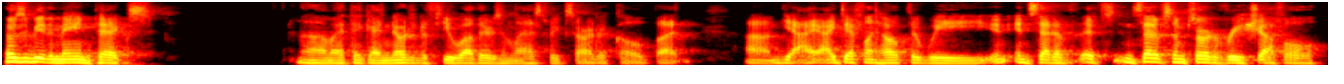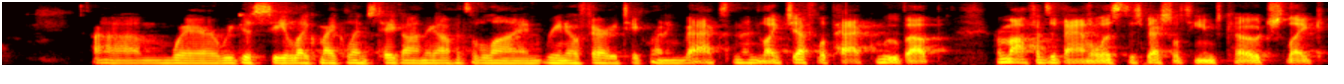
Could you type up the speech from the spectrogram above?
Those would be the main picks. Um, I think I noted a few others in last week's article, but um, yeah, I, I, definitely hope that we in, instead of if, instead of some sort of reshuffle um, where we just see like Mike Lynch take on the offensive line, Reno Ferri take running backs, and then like Jeff Lepak move up from offensive analyst to special teams coach. Like,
